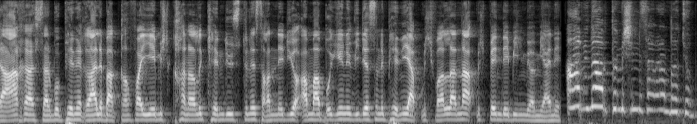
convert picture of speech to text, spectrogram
Ya arkadaşlar bu Penny galiba kafayı yemiş kanalı kendi üstüne zannediyor ama bugünün videosunu Penny yapmış vallahi ne yapmış ben de bilmiyorum yani Abi ne yaptığımı şimdi sana anlatıyorum.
